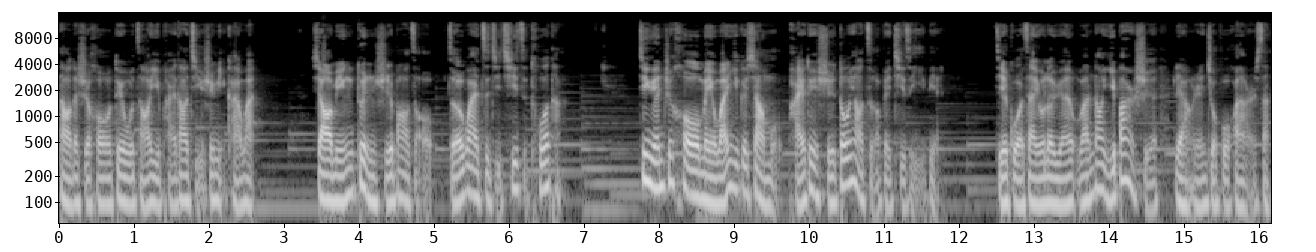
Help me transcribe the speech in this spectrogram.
到的时候队伍早已排到几十米开外。小明顿时暴走，责怪自己妻子拖他。进园之后，每玩一个项目，排队时都要责备妻子一遍。结果在游乐园玩到一半时，两人就不欢而散。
